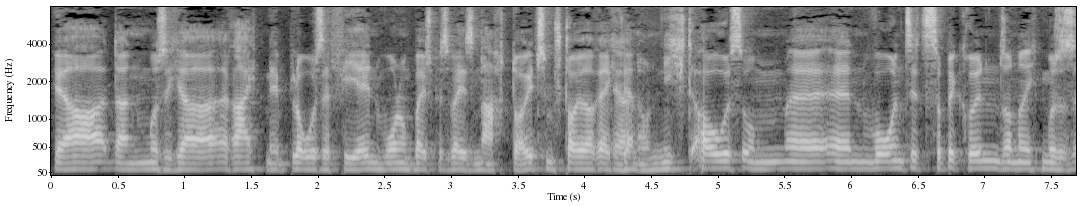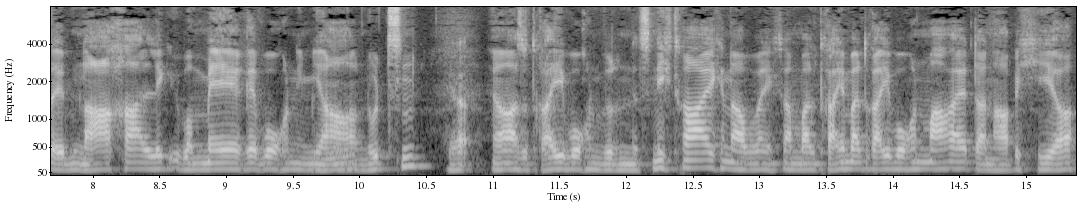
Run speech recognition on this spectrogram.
ja, dann muss ich ja, reicht eine bloße Ferienwohnung beispielsweise nach deutschem Steuerrecht Ja. ja, noch nicht aus, um äh, einen Wohnsitz zu begründen, sondern ich muss es eben nachhaltig über mehrere Wochen im Jahr nutzen. Mhm. Ja. Ja, also drei Wochen würden jetzt nicht reichen, aber wenn ich dann mal dreimal drei Wochen mache, dann habe ich hier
